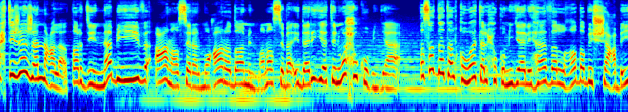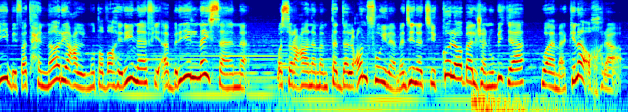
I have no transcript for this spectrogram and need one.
احتجاجا على طرد نابييف عناصر المعارضة من مناصب إدارية وحكومية. تصدت القوات الحكومية لهذا الغضب الشعبي بفتح النار على المتظاهرين في أبريل نيسان. وسرعان ما امتد العنف إلى مدينة كولوب الجنوبية وأماكن أخرى.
